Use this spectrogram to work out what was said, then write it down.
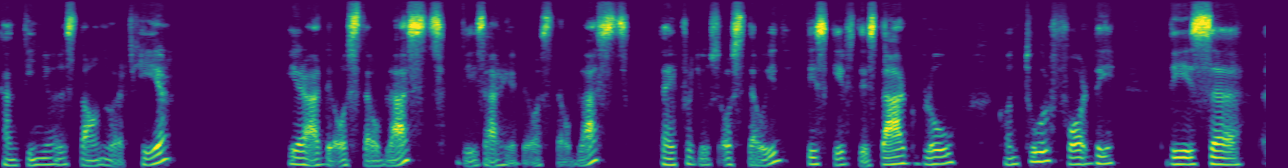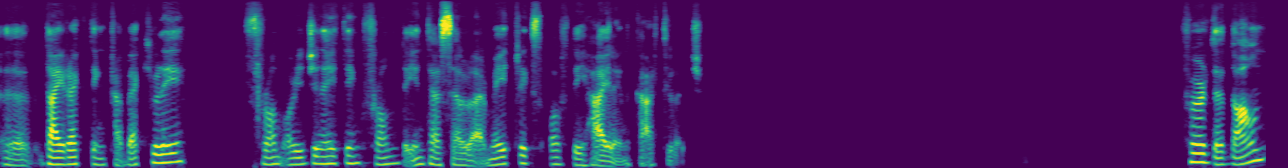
continues downward here. Here are the osteoblasts. These are here the osteoblasts. They produce osteoid. This gives this dark blue contour for the these uh, uh, directing trabeculae from originating from the intercellular matrix of the hyaline cartilage. Further down,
